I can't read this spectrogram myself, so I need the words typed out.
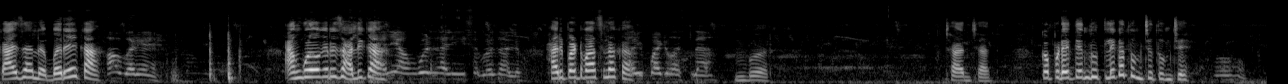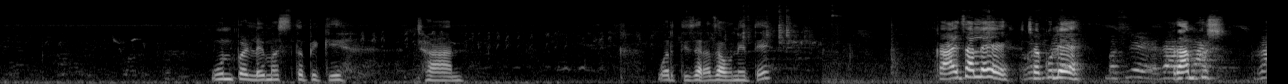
काय झालं? बरे का? आंघोळ वगैरे झाली का? आंघोळ झाली सगळं झालं. हरिपाठ वाचला का? हरिपाठ वाचला. बर. छान छान. कपडे ते धुतले का तुमचे तुमचे? हो हो. ऊन पडले मस्त पिकी छान. वरती जरा जाऊन येते. काय चाललंय छकुले? रामकृष्ण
